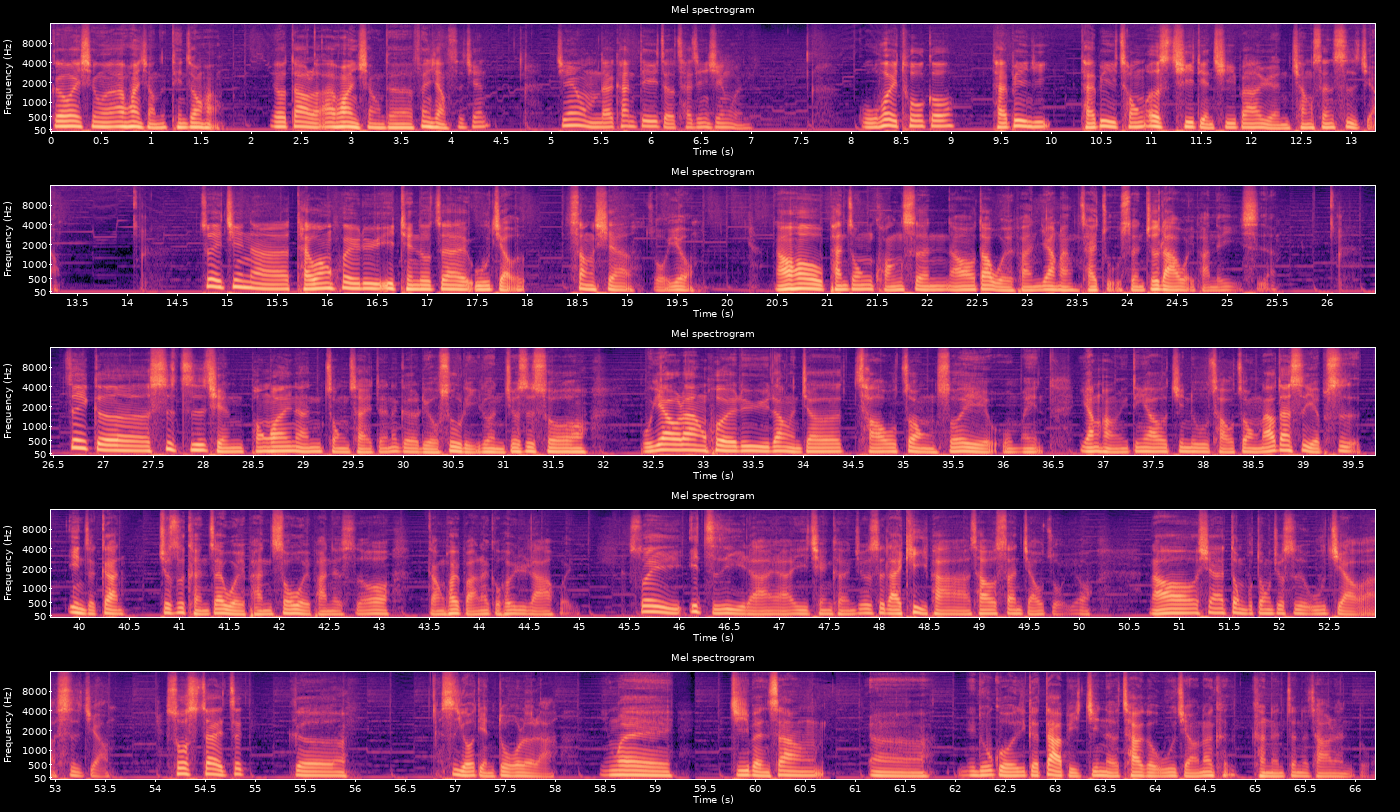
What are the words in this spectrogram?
各位新闻爱幻想的听众好，又到了爱幻想的分享时间。今天我们来看第一则财经新闻：股汇脱钩，台币台币从二十七点七八元强升四角。最近呢、台湾汇率一天都在五角上下左右，然后盘中狂升，然后到尾盘央行才主升，就是拉尾盘的意思啊。这个是之前彭淮南总裁的那个柳树理论，就是说不要让汇率让人家操纵，所以我们央行一定要进入操纵。然后，但是也不是硬着干，就是可能在尾盘收尾盘的时候，赶快把那个汇率拉回。所以一直以来啊，以前可能就是来 keep 啊，超三角左右，然后现在动不动就是五角啊、四角。说实在，这个。是有点多了啦，因为基本上，呃，你如果一个大笔金额差个五角，那可可能真的差了很多。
